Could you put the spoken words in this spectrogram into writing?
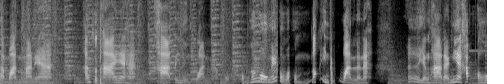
สามวันประมาณนี้ฮะครั้งสุดท้ายเนี่ยฮะขาดไป 1 วันครับผมผมก็งงไอ้ผมว่าผมล็อกอินทุกวันแล้วนะเออยังพลาดได้เนี่ยครับ โอ้โห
